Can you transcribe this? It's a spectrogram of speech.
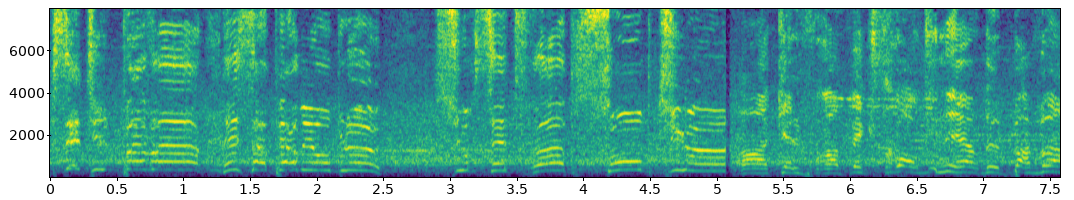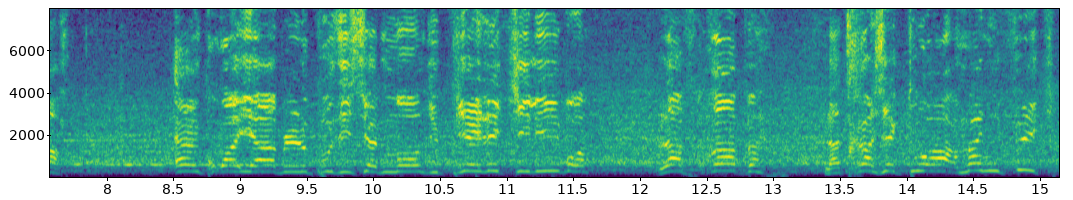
C'est une Pavard et ça permet aux Bleus sur cette frappe somptueuse. Ah, quelle frappe extraordinaire de Pavard. Incroyable le positionnement du pied, l'équilibre, la frappe, la trajectoire, magnifique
